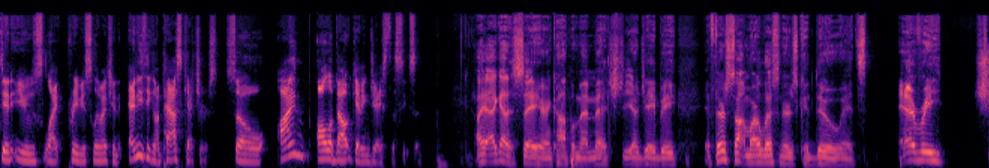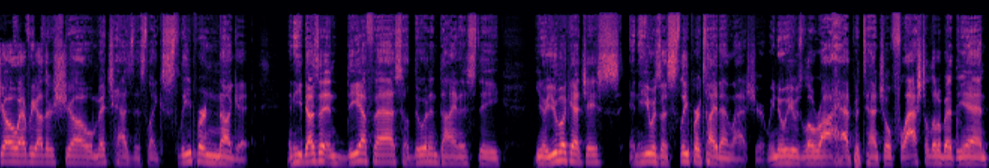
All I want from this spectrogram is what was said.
didn't use, like previously mentioned, anything on pass catchers. So I'm all about getting Jace this season. I, I got to say here and compliment Mitch, you know, JB, if there's something our listeners could do, it's every show, every other show, Mitch has this like sleeper nugget and he does it in DFS. He'll do it in Dynasty. You know, you look at Jace, and he was a sleeper tight end last year. We knew he was low raw, had potential, flashed a little bit at the end.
